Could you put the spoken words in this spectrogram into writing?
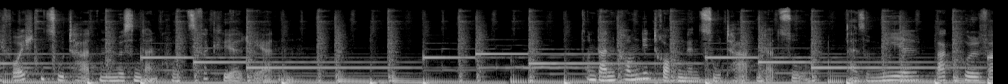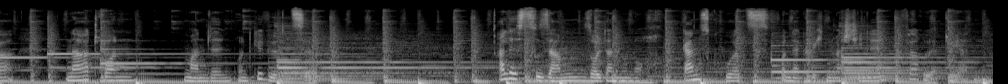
Die feuchten Zutaten müssen dann kurz verquirlt werden. Und dann kommen die trockenen Zutaten dazu, also Mehl, Backpulver, Natron, Mandeln und Gewürze. Alles zusammen soll dann nur noch ganz kurz von der Küchenmaschine verrührt werden.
